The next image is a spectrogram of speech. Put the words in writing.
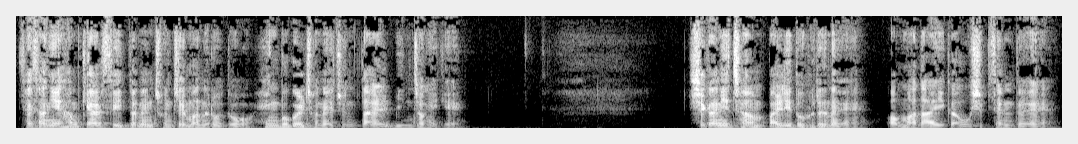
세상에 함께할 수 있다는 존재만으로도 행복을 전해준 딸 민정에게. 시간이 참 빨리도 흐르네. 엄마 나이가 50세인데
